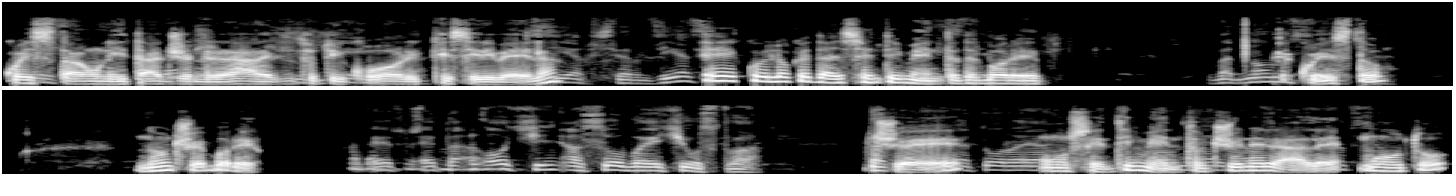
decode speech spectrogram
questa unità generale di tutti i cuori che si rivela è quello che dà il sentimento del Boré. Per questo non c'è Boré. C'è un sentimento generale mutuo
